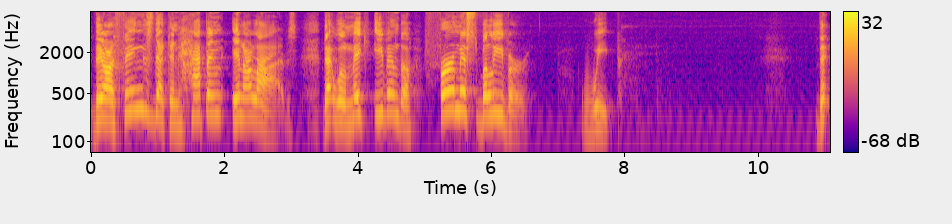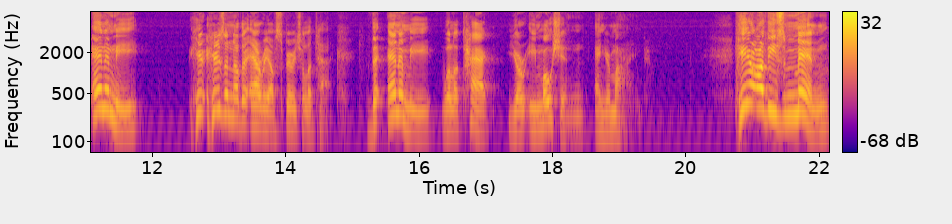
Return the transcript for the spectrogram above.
There are things that can happen in our lives that will make even the firmest believer weep. The enemy, here, here's another area of spiritual attack. The enemy will attack your emotion and your mind. Here are these men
